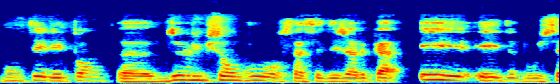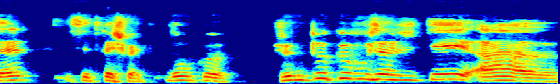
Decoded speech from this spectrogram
monter les pentes euh, de Luxembourg, ça c'est déjà le cas, et, et de Bruxelles, c'est très chouette. Donc, je ne peux que vous inviter à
